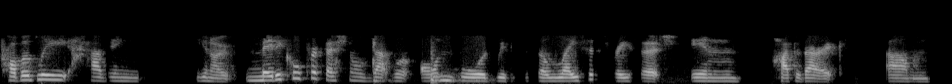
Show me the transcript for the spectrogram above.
probably having you know, medical professionals that were on board with the latest research in hyperbaric um,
